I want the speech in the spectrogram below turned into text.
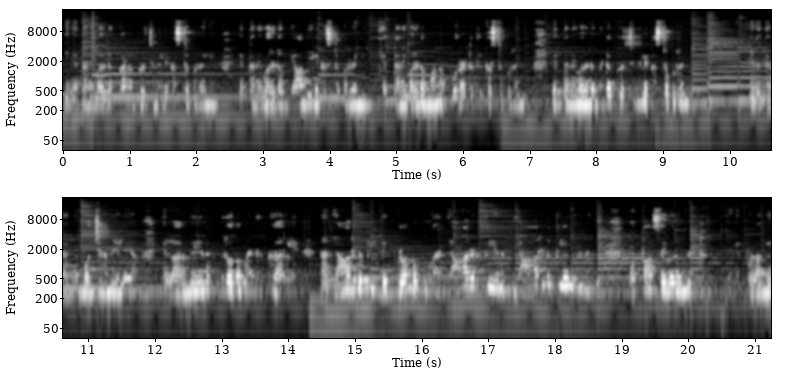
நீங்கள் எத்தனை வருடம் கடன் பிரச்சனையில கஷ்டப்படுறீங்க? எத்தனை வருடம் வியாதியில கஷ்டப்படுறீங்க? எத்தனை வருடம் மன போராட்டத்தில் கஷ்டப்படுறீங்க? எத்தனை வருடம் இட பிரச்சனையில கஷ்டப்படுறீங்க? இதுக்கு எனக்கு விமோச்சனமே இல்லையா? எல்லாருமே எனக்கு விரோதமாக இருக்கிறார்களே நான் யாரிடத்தில் போய் புலம்ப போகிறேன்? யாரிடத்தில் எனக்கு யாரிடத்துல இருந்து எனக்கு ஒத்தாசை வரும் என்று? புலம்பி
